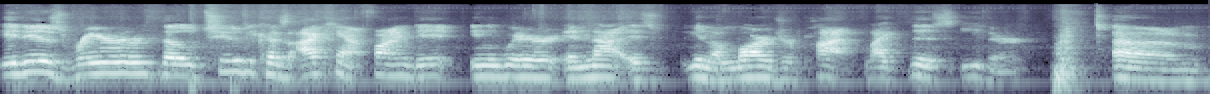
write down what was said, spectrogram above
it is rare though too because I can't find it anywhere and not as in a larger pot like this either. Um,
